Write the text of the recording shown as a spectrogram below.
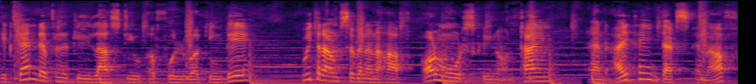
it can definitely last you a full working day with around 7.5 or more screen on time and I think that's enough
